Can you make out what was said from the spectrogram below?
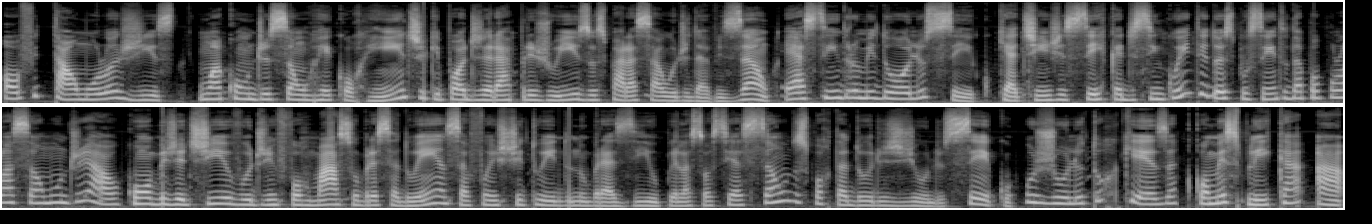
oftalmologista. Uma condição recorrente que pode gerar prejuízos para a saúde da visão é a síndrome do olho seco, que atinge cerca de 52% da população mundial. Com o objetivo de informar sobre essa doença, foi instituído no Brasil pela Associação dos Portadores de Olho Seco, o Júlio Turquesa, como explica a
